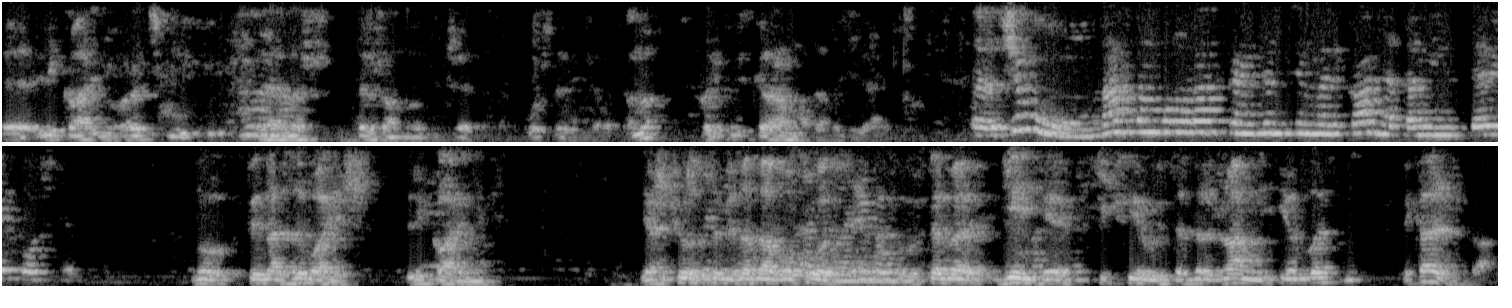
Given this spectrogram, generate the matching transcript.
е, лікарню городську, наверное, державного бюджету кошти виділяться. А ну, Берківська громада виділяє. Е, Чому? У нас там Павлоградська інтенсивна лікарня, там і місцеві кошти. Ну, ти називаєш лікарню. Я ж чого тобі задав вопрос, в тебе деньги фіксуються державні і обласні. Ти кажеш, так.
